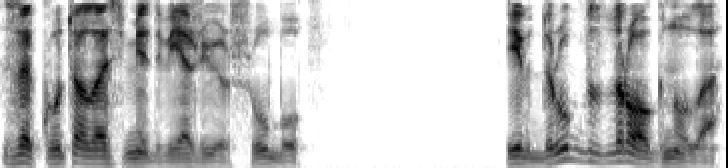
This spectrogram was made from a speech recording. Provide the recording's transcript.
закуталась в медвежью шубу, и вдруг вздрогнула.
